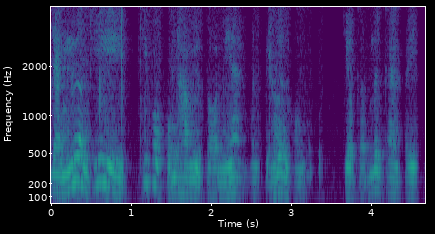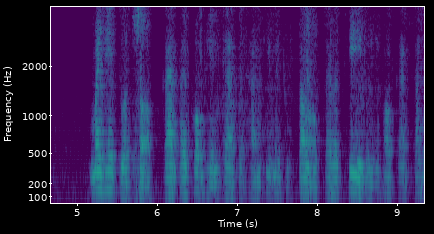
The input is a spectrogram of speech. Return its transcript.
อย่างเรื่องที่ที่พวกผมทำอยู่ตอนเนี้ย มันเป็นเรื่องของเกี่ยวกับเรื่องการไป ไม่ให้ตรวจสอบการไปพบเห็นการกระทำที่ไม่ถูกต้องของเจ้าหน้าที่ โดยเฉพาะการตั้ง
